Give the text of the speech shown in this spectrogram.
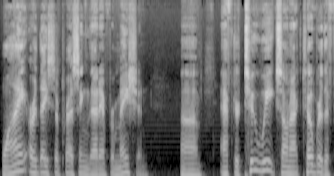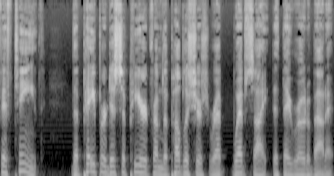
Why are they suppressing that information? Um, after two weeks on October the 15th, the paper disappeared from the publisher's rep- website that they wrote about it,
